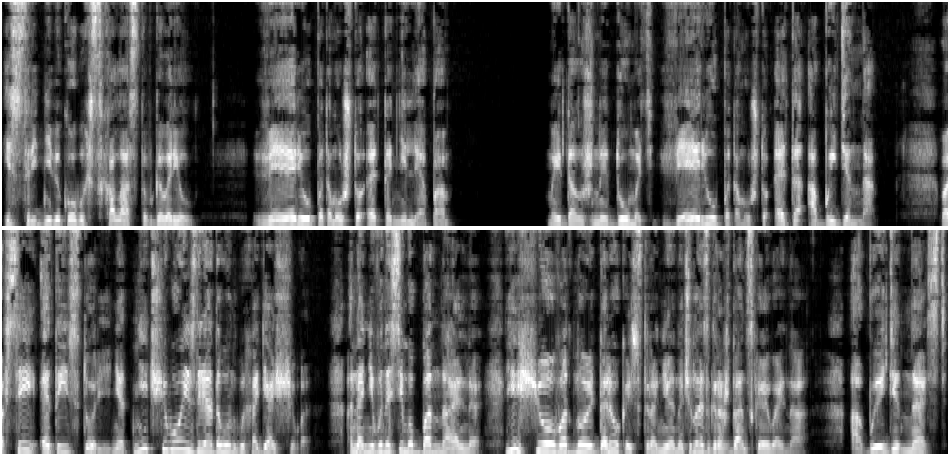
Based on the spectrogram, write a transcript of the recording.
из средневековых схоластов говорил «Верю, потому что это нелепо». Мы должны думать «верю, потому что это обыденно». Во всей этой истории нет ничего из ряда вон выходящего – она невыносимо банальна. Еще в одной далекой стране началась гражданская война. Обыденность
